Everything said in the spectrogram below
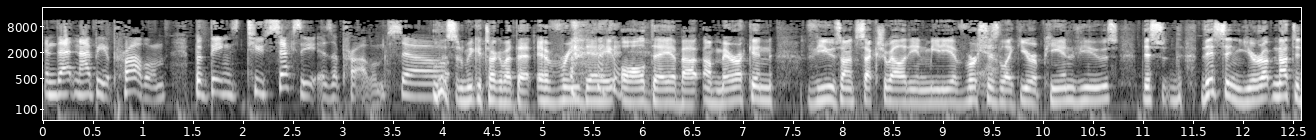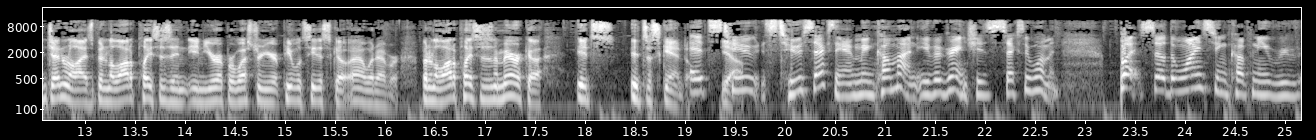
and that not be a problem, but being too sexy is a problem. So Listen, we could talk about that every day, all day about American views on sexuality in media versus Yeah. like European views. This this in Europe, not to generalize, but in a lot of places in, in Europe or Western Europe, people would see this and go, ah, whatever. But in a lot of places in America, it's it's a scandal. It's Yeah. too it's too sexy. I mean, come on, Eva Green, she's a sexy woman. But so the Weinstein Company re-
